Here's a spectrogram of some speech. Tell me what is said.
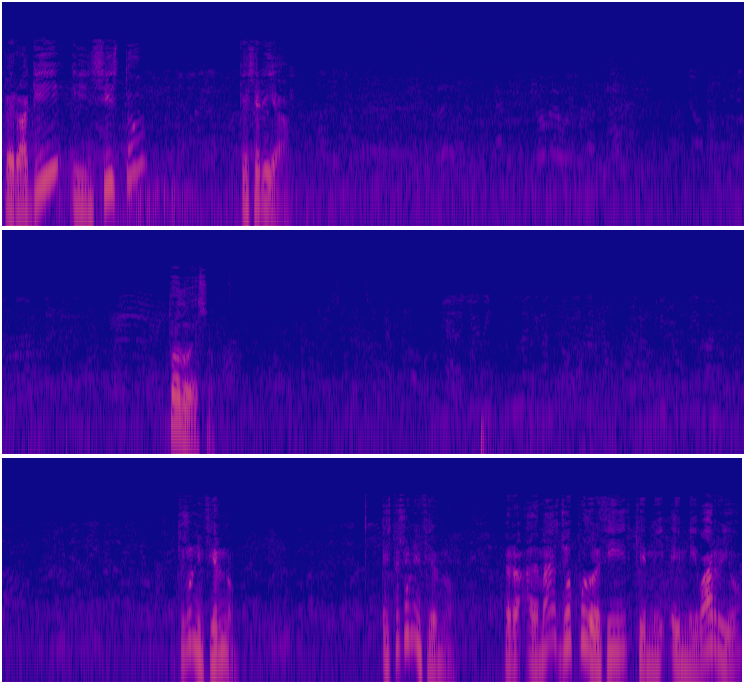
Pero aquí, insisto, que sería todo eso. Esto es un infierno. Esto es un infierno. Pero además yo os puedo decir que en mi, en mi barrio,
